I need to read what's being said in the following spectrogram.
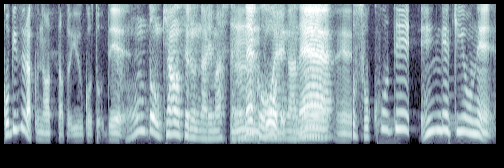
運びづらくなったということで。どんどんキャンセルになりましたよねうん公演がそうですね。えーそこで演劇をね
